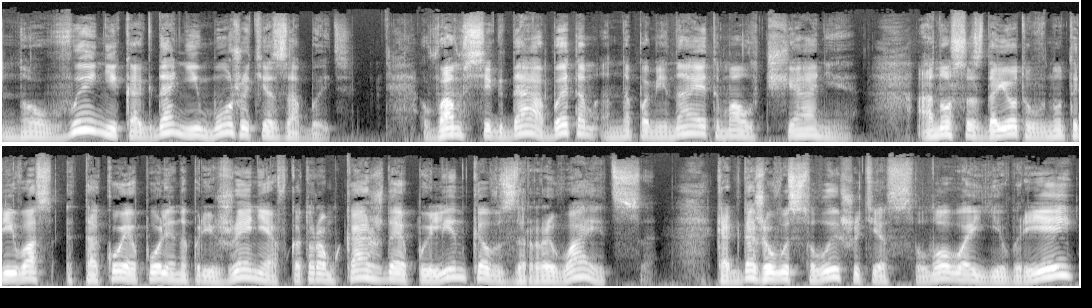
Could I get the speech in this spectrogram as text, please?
но вы никогда не можете забыть. Вам всегда об этом напоминает молчание. Оно создает внутри вас такое поле напряжения, в котором каждая пылинка взрывается. Когда же вы слышите слово «еврей»,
